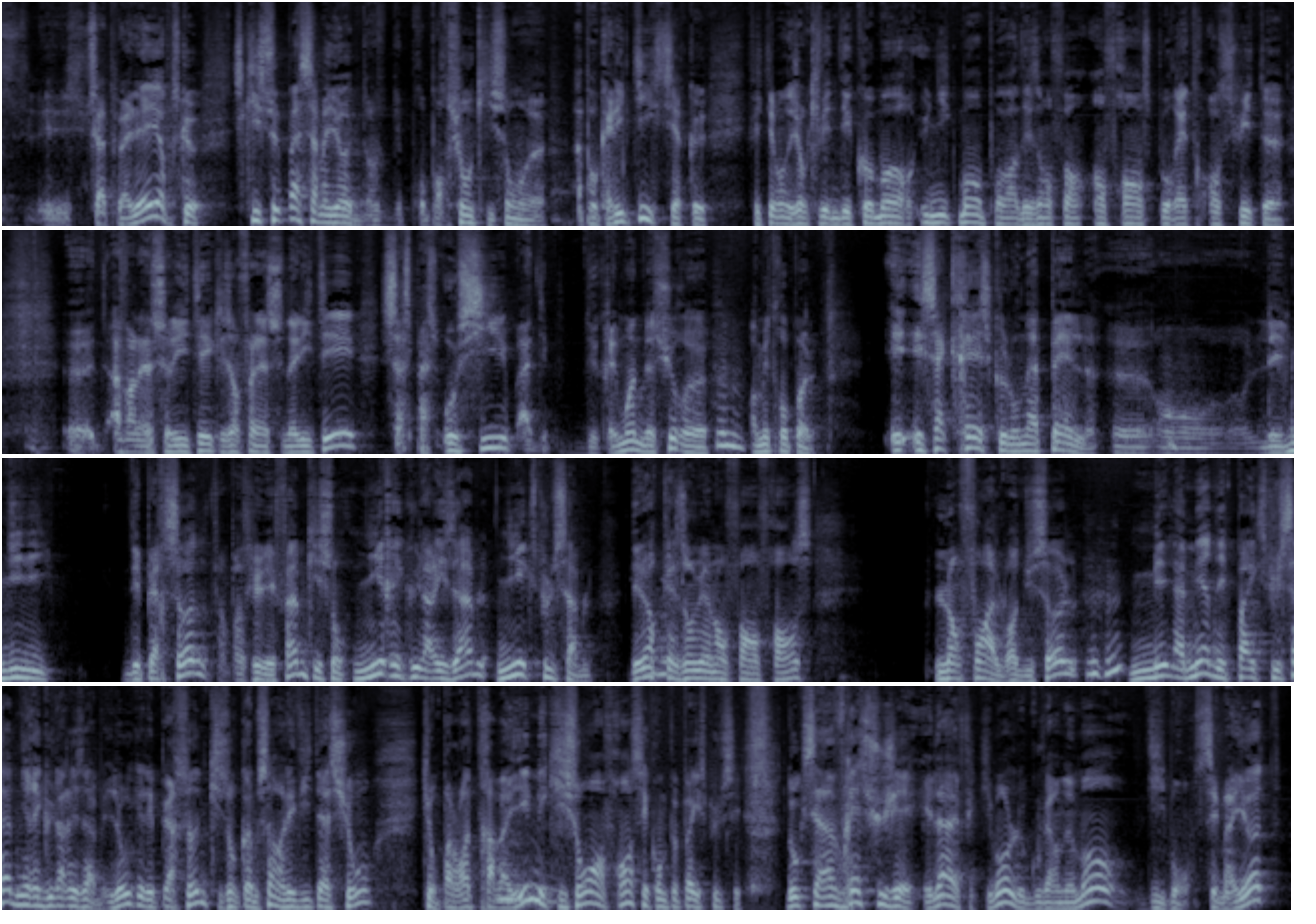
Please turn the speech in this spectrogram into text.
ça peut aller ailleurs, parce que ce qui se passe à Mayotte, dans des proportions qui sont apocalyptiques, c'est-à-dire que effectivement des gens qui viennent des Comores uniquement pour avoir des enfants en France, pour être ensuite avoir la nationalité, avec les enfants la nationalité, ça se passe aussi à des degrés moindres, bien sûr, mhm. en métropole. Et, ça crée ce que l'on appelle en, les nini des personnes, enfin parce que les femmes qui sont ni régularisables ni expulsables. Dès lors qu'elles ont eu un enfant en France, l'enfant a le droit du sol, mhm. mais la mère n'est pas expulsable ni régularisable. Et donc il y a des personnes qui sont comme ça en lévitation, qui n'ont pas le droit de travailler, mais qui sont en France et qu'on ne peut pas expulser. Donc c'est un vrai sujet. Et là, effectivement, le gouvernement dit, bon, c'est Mayotte,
